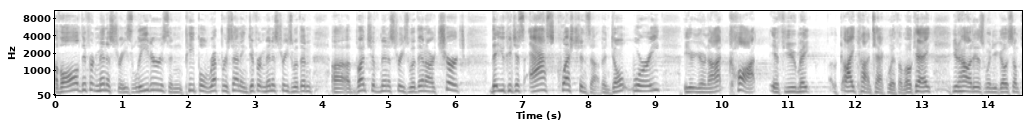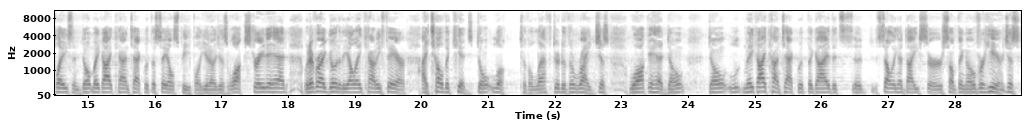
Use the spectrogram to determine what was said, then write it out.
of all different ministries, leaders and people representing different ministries within uh, a bunch of ministries within our church that you can just ask questions of. And don't worry, you're not caught if you make eye contact with them, okay? You know how it is when you go someplace and don't make eye contact with the salespeople. You know, just walk straight ahead. Whenever I go to the LA County Fair, I tell the kids, don't look to the left or to the right. Just walk ahead. Don't don't make eye contact with the guy that's uh, selling a dice or something over here. Just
